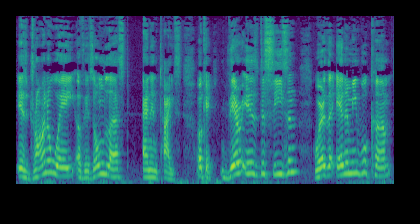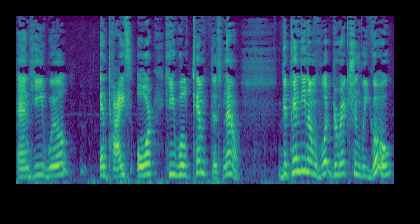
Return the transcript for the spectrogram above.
is drawn away of his own lust and enticed. Okay, there is the season where the enemy will come and he will entice or he will tempt us. Now, depending on what direction we go,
